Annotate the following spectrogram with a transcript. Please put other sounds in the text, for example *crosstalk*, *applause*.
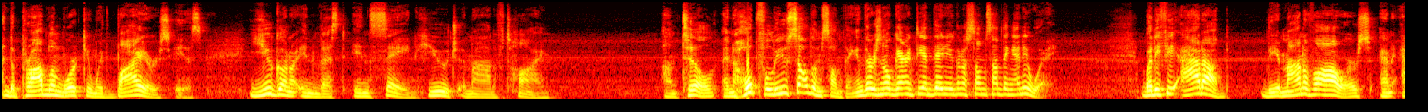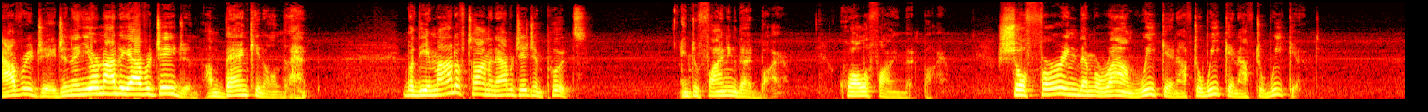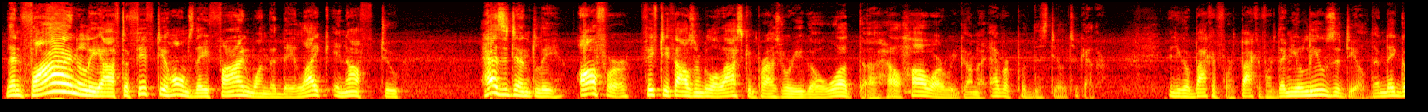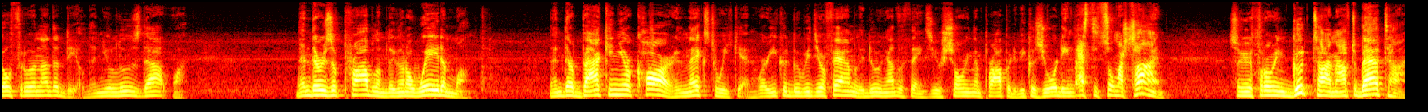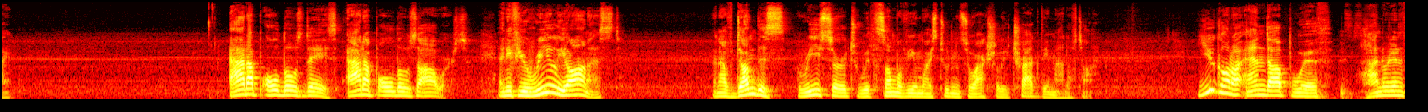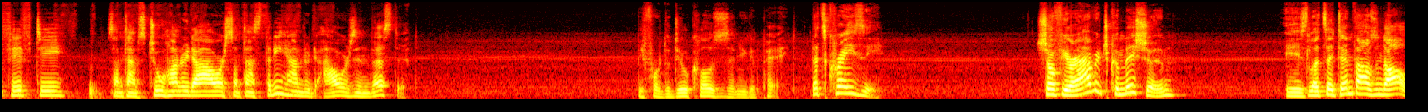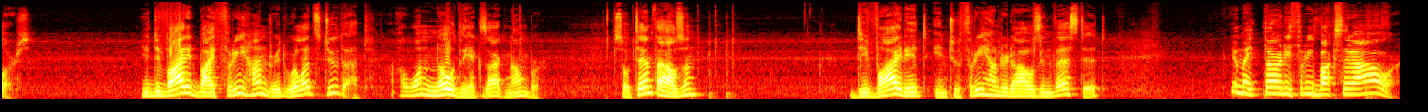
And the problem working with buyers is you're going to invest insane, huge amount of time until, and hopefully you sell them something. And there's no guarantee and then you're going to sell them something anyway. But if you add up the amount of hours an average agent, and you're not the average agent, I'm banking on that. But the amount of time an average agent puts into finding that buyer, qualifying that buyer, chauffeuring them around weekend after weekend after weekend, then finally, after 50 homes, they find one that they like enough to hesitantly offer 50,000 below asking price where you go, what the hell, how are we going to ever put this deal together? And you go back and forth, back and forth. Then you lose a deal. Then they go through another deal. Then you lose that one. Then there is a problem. They're going to wait a month. Then they're back in your car the next weekend where you could be with your family doing other things. You're showing them property because you already invested so much time. So you're throwing good time after bad time. Add up all those days, add up all those hours. And if you're really honest, and I've done this research with some of you, my students who actually track the amount of time, you're going to end up with 150, sometimes 200 hours, sometimes 300 hours invested before the deal closes and you get paid. That's crazy. So if your average commission is, let's say, $10,000, you divide it by 300, well, let's do that. I want to know the exact number. So 10,000 divided into 300 hours invested, you made 33 bucks an hour.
